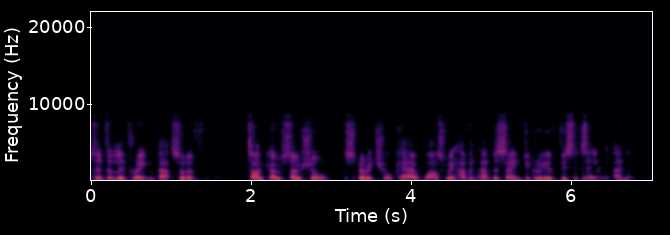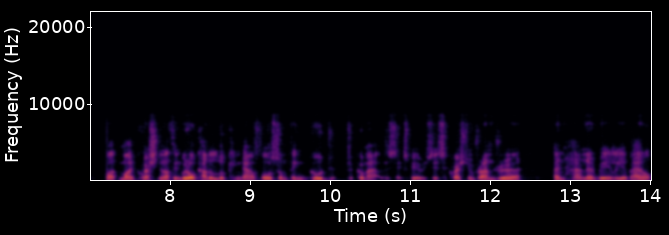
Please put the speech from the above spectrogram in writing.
to delivering that sort of psychosocial spiritual care whilst we haven't had the same degree of visiting. And my, my question i think we're all kind of looking now for something good to come out of this experience. It's a question for andrea and hannah really about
